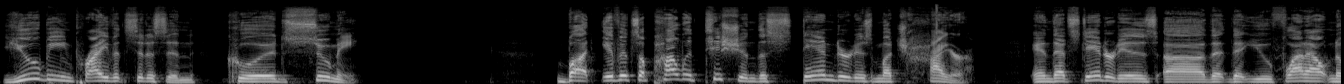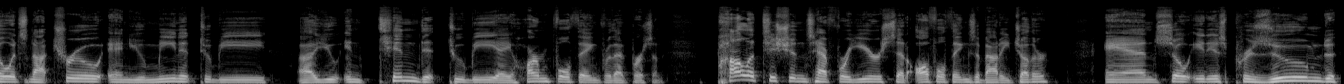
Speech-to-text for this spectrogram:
you being private citizen could sue me. But if it's a politician, the standard is much higher. And that standard is uh, that, that you flat out know it's not true and you mean it to be, uh, you intend it to be a harmful thing for that person. Politicians have for years said awful things about each other. And so it is presumed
